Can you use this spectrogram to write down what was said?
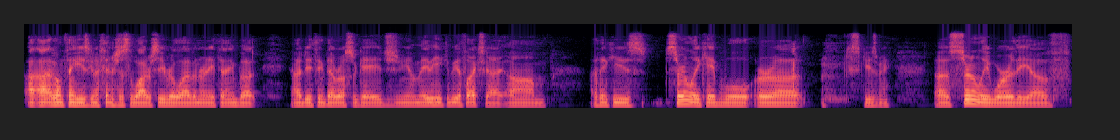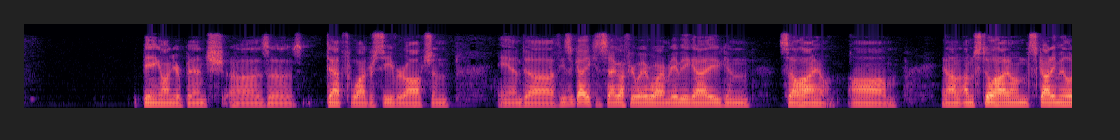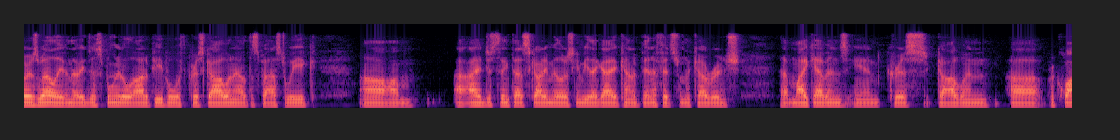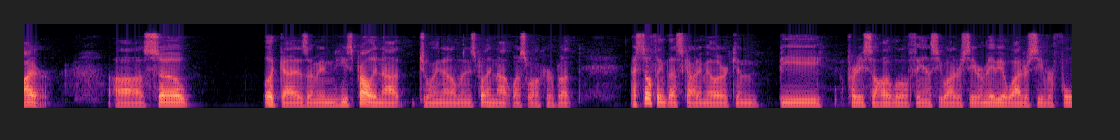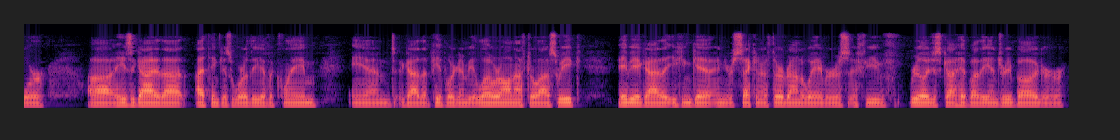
I, I don't think he's going to finish as the wide receiver 11 or anything, but I do think that Russell Gage, you know, maybe he could be a flex guy. Um, I think he's certainly capable, or uh, excuse me, uh, certainly worthy of being on your bench uh, as a depth wide receiver option. And uh, if he's a guy you can snag off your waiver wire, maybe a guy you can sell high on. Um, you know, I'm still high on Scotty Miller as well, even though he disappointed a lot of people with Chris Godwin out this past week. Um, I, I, just think that Scotty Miller is going to be that guy who kind of benefits from the coverage that Mike Evans and Chris Godwin uh, require. Uh, so, look, guys, I mean, he's probably not Julian Edelman. He's probably not Wes Welker, but I still think that Scotty Miller can be a pretty solid little fantasy wide receiver, maybe a wide receiver four. Uh, he's a guy that I think is worthy of a claim and a guy that people are going to be lower on after last week. Maybe a guy that you can get in your second or third round of waivers if you've really just got hit by the injury bug or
